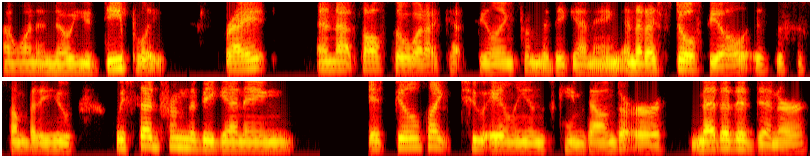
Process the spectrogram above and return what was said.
I want to know you deeply right? And that's also what i kept feeling from the beginning and that i still feel is this is somebody who we said from the beginning it feels like two aliens came down to earth met at a dinner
